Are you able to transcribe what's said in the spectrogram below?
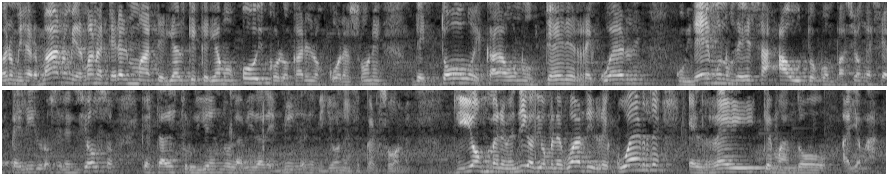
Bueno, mis hermanos, mi hermana, este era el material que queríamos hoy colocar en los corazones de todos y cada uno de ustedes. Recuerden, cuidémonos de esa autocompasión, ese peligro silencioso que está destruyendo la vida de miles de millones de personas. Dios me le bendiga, Dios me le guarde y recuerde, el rey que mandó a llamar.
